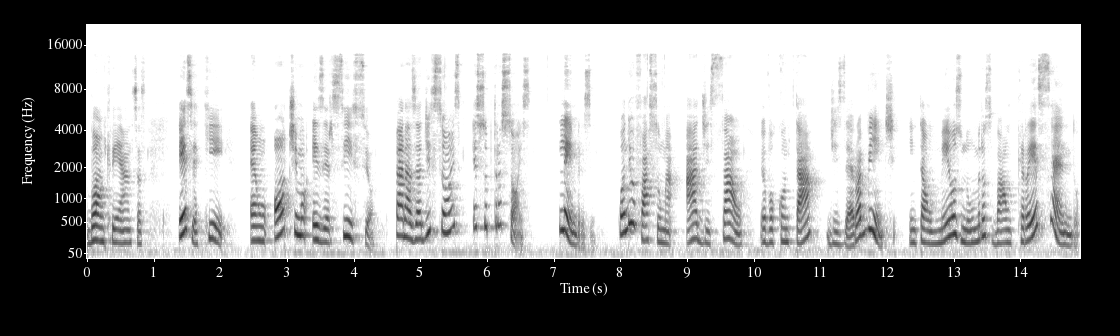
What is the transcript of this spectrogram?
Bom, crianças, esse aqui é um ótimo exercício para as adições e subtrações. Lembre-se, quando eu faço uma adição, eu vou contar de 0 a 20. Então, meus números vão crescendo.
